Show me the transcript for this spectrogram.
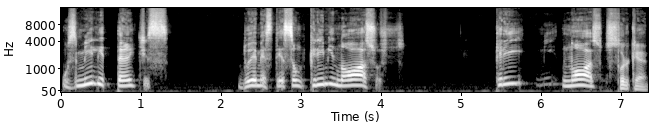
Os militantes do MST são criminosos. Criminosos. Por quê?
